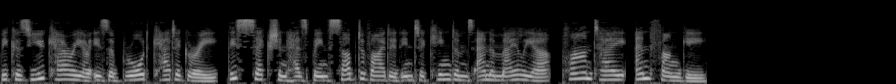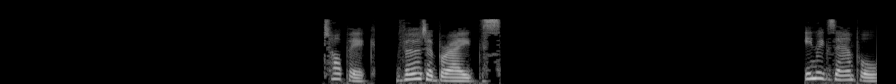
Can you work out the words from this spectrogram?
because eukarya is a broad category, this section has been subdivided into kingdoms Animalia, Plantae, and Fungi. Topic: Vertebrates. In example,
